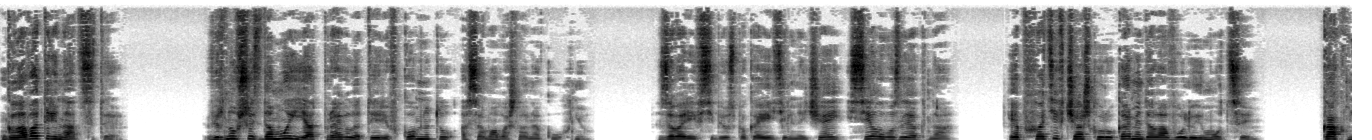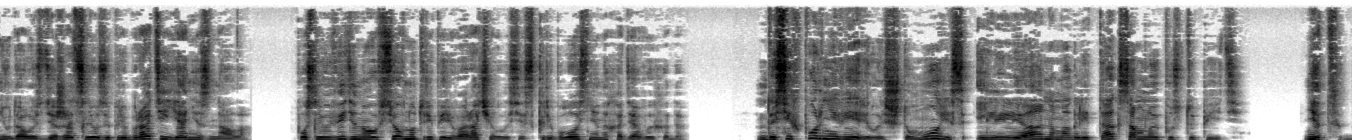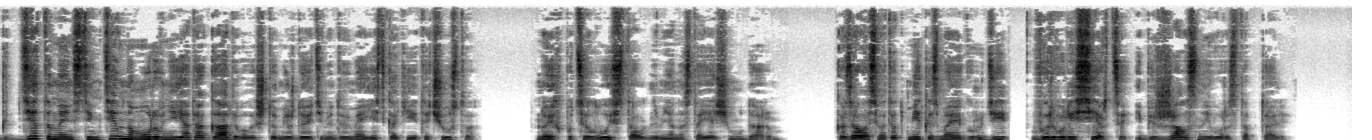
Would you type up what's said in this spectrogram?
Глава тринадцатая. Вернувшись домой, я отправила Терри в комнату, а сама вошла на кухню. Заварив себе успокоительный чай, села возле окна и, обхватив чашку руками, дала волю эмоциям. Как мне удалось держать слезы при брате, я не знала. После увиденного все внутри переворачивалось и скреблось, не находя выхода. До сих пор не верилось, что Морис и Лилиана могли так со мной поступить. Нет, где-то на инстинктивном уровне я догадывалась, что между этими двумя есть какие-то чувства, но их поцелуй стал для меня настоящим ударом. Казалось, в этот миг из моей груди вырвали сердце и безжалостно его растоптали.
